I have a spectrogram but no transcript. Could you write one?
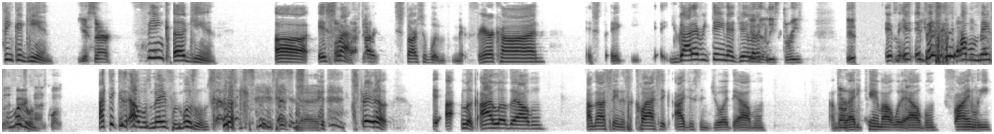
think again Yes, sir. think again. Uh, it slaps. Start, starts up with Farrakhan. It's it, you got everything that Jay There's at least three. It, it, it basically album made for Muslims. I think this album's made for Muslims. like, This guy. straight up. It- I, look, I love the album. I'm not saying it's a classic. I just enjoyed the album. I'm Dark. glad he came out with an album finally.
